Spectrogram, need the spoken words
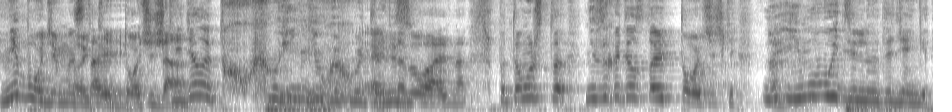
Не будем мы Окей, ставить точечки. да. И делает хуйню какую-то Это- визуально. Потому что не захотел ставить точечки. Но ему выделены эти деньги.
